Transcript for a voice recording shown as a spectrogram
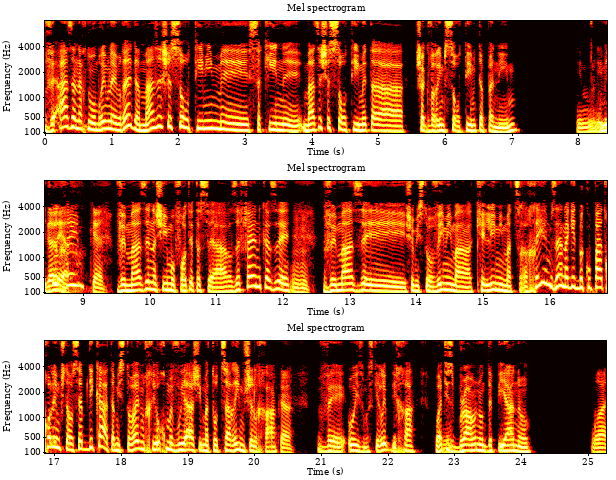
ואז אנחנו אומרים להם, רגע, מה זה ששורטים עם אה, סכין, אה, מה זה ששורטים את ה... שהגברים שורטים את הפנים? עם. מתגלחים. כן. ומה זה נשים עופות את השיער? זה פן כזה. מהמם. ומה זה שמסתובבים עם הכלים עם הצרכים? זה נגיד בקופת חולים, כשאתה עושה בדיקה, אתה מסתובב עם חיוך מבויש עם התוצרים שלך. כן. ואוי, זה מזכיר לי בדיחה. What is brown on the piano? וואי.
